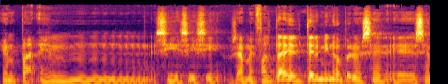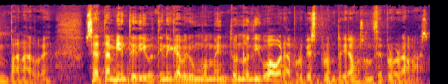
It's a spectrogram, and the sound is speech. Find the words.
Empa- em, sí, sí, sí. O sea, me falta el término, pero es, es empanado. ¿eh? O sea, también te digo, tiene que haber un momento, no digo ahora porque es pronto, llevamos 11 programas,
